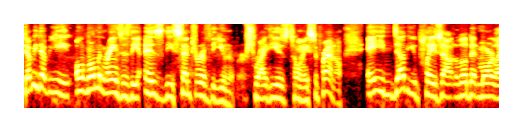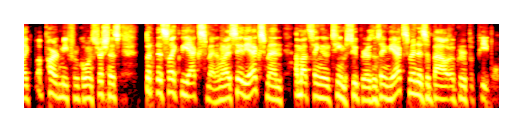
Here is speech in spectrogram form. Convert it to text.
WWE, oh, Roman Reigns is the is the center of the universe, right? He is Tony Soprano. AEW plays out a little bit more like, uh, pardon me for going stretching this, but it's like the X Men. And when I say the X Men, I'm not saying they're a team of superheroes. I'm saying the X Men is about a group of people,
